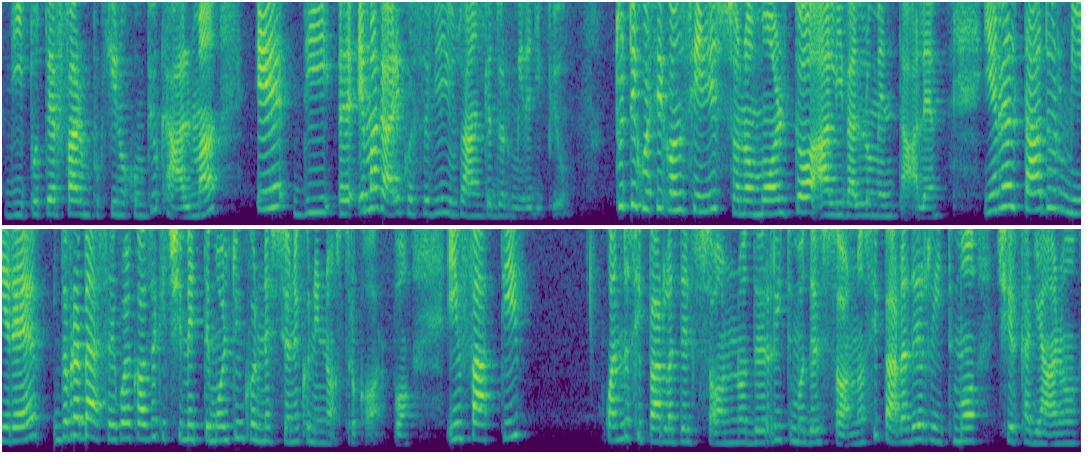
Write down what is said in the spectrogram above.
di poter fare un pochino con più calma e, di, eh, e magari questo vi aiuta anche a dormire di più. Tutti questi consigli sono molto a livello mentale. In realtà dormire dovrebbe essere qualcosa che ci mette molto in connessione con il nostro corpo. Infatti quando si parla del sonno, del ritmo del sonno, si parla del ritmo circadiano,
